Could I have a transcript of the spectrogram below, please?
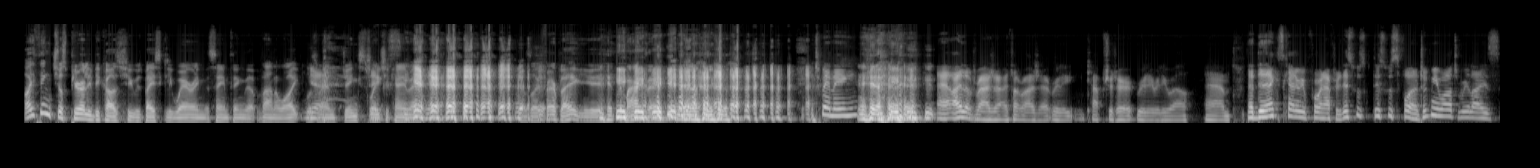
I think just purely because she was basically wearing the same thing that Vanna White was Yeah. wearing Jinx when she Jinx. came out. I was like, fair play, you hit the mark there. Twinning. Yeah. uh, I loved Raja. I thought Raja really captured her really, really well. Um, now the next category before and after this was this was fun. It took me a while to realize.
